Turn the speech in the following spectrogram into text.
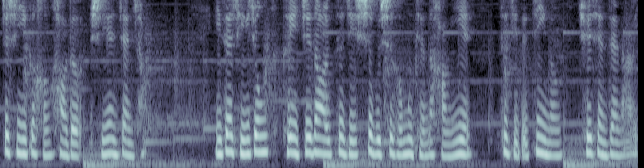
这是一个很好的实验战场。你在其中可以知道自己适不适合目前的行业，自己的技能缺陷在哪里。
